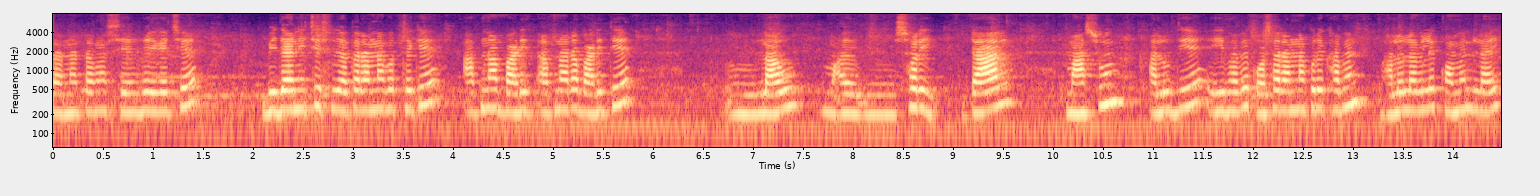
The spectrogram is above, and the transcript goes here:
রান্নাটা আমার শেষ হয়ে গেছে। বিদায় নিচ্ছি সুজাতা রান্নাঘর থেকে। আপনার বাড়ি আপনারা বাড়িতে লাউ সরি ডাল, মাশরুম, আলু দিয়ে এইভাবে কষা রান্না করে খাবেন। ভালো লাগলে কমেন্ট লাইক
